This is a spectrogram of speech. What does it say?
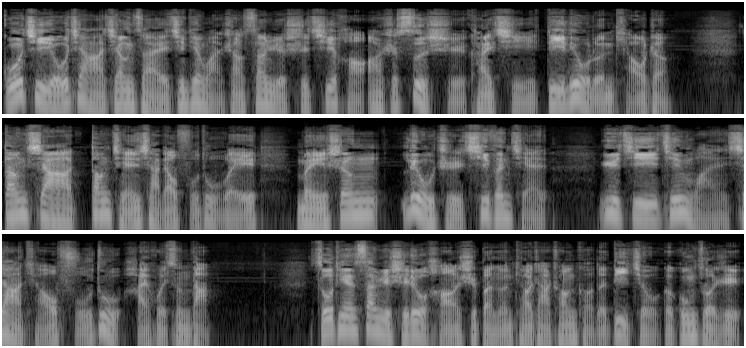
国际油价将在今天晚上三月十七号二十四时开启第六轮调整当下当前下调幅度为每升六至七分钱预计今晚下调幅度还会增大。昨天三月十六号是本轮调价窗口的第九个工作日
